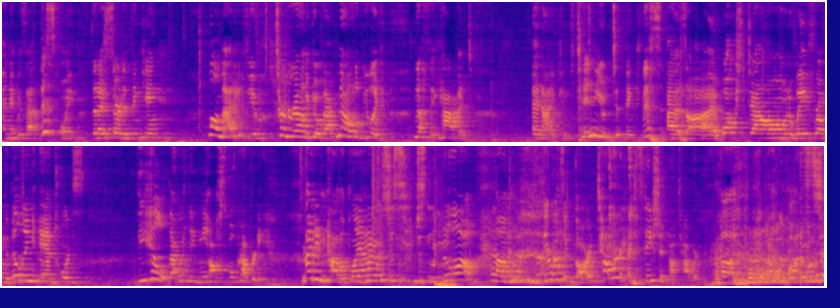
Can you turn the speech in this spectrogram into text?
And it was at this point that I started thinking, well, Maddie, if you turn around and go back now, it'll be like nothing happened. And I continued to think this as I walked down away from the building and towards the hill that would lead me off school property. I didn't have a plan. I was just just moving along. Um, station, not tower, uh, at the bottom of the hill.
